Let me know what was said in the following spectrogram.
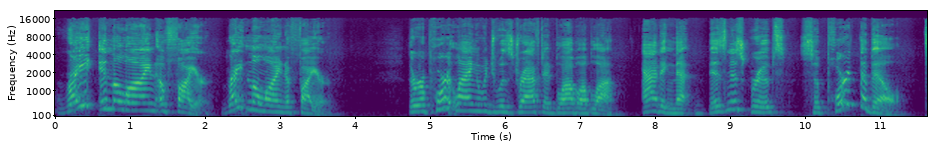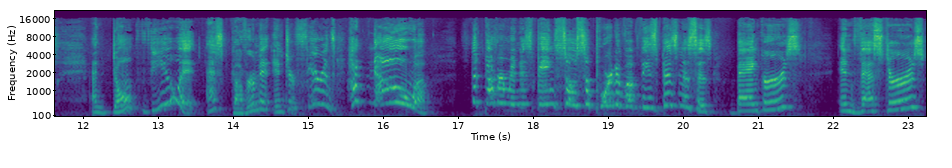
right in the line of fire, right in the line of fire. The report language was drafted, blah, blah, blah, adding that business groups support the bill and don't view it as government interference. Heck no! The government is being so supportive of these businesses. Bankers, investors,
